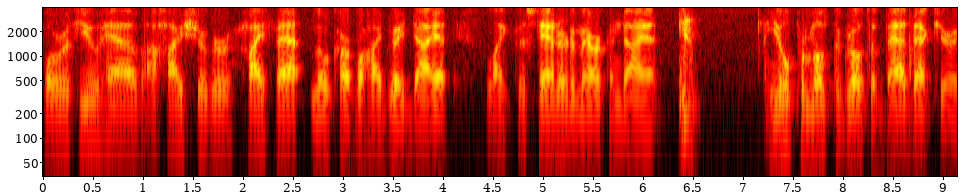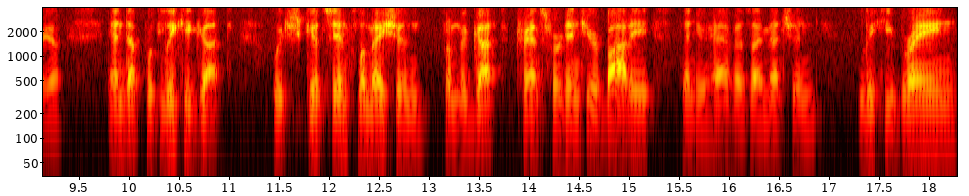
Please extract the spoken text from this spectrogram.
or if you have a high sugar, high fat, low carbohydrate diet like the standard American diet, you'll promote the growth of bad bacteria, end up with leaky gut, which gets inflammation from the gut transferred into your body. Then you have, as I mentioned, leaky brain,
